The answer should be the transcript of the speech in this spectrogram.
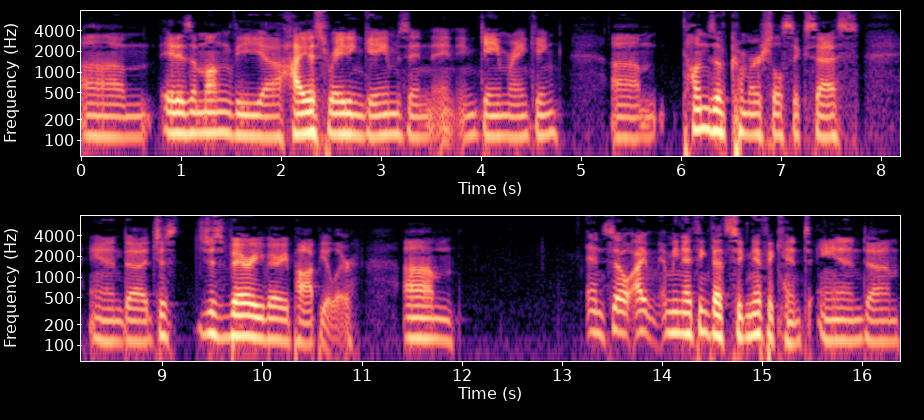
Um, it is among the uh, highest rating games in, in, in game ranking. Um, tons of commercial success, and uh, just just very very popular. Um, and so I, I mean, I think that's significant. And um,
